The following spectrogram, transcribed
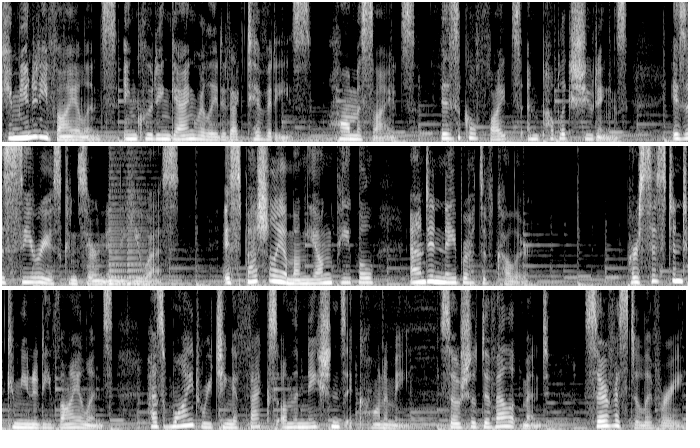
Community violence, including gang related activities, homicides, physical fights, and public shootings, is a serious concern in the US, especially among young people and in neighborhoods of color. Persistent community violence has wide reaching effects on the nation's economy, social development, service delivery,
